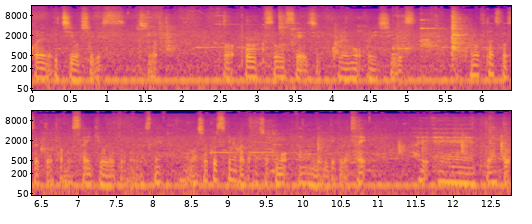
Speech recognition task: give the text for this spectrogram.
これが一押しです。うちのあとはポークソーセージ。これも美味しいです。この2つのセットは多分最強だと思いますね。和食好きな方は和食も頼んでみてください。はい。えー、っとあと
